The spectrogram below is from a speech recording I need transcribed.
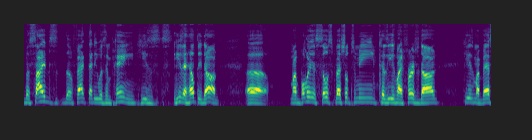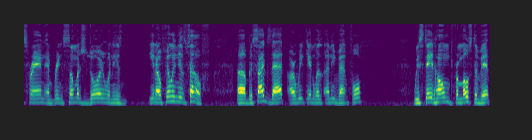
besides the fact that he was in pain, he's he's a healthy dog. Uh, my boy is so special to me because he's my first dog. He is my best friend and brings so much joy when he's, you know, feeling himself. Uh, besides that, our weekend was uneventful. We stayed home for most of it,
